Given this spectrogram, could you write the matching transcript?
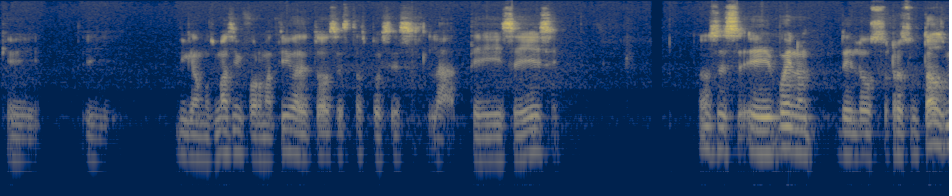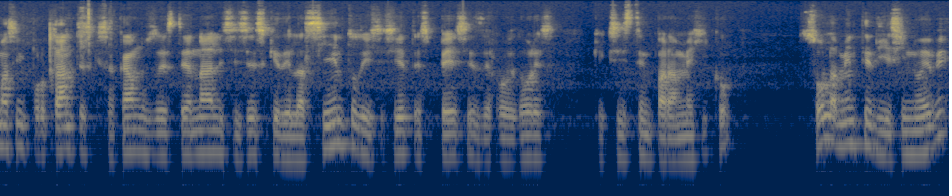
que, eh, digamos, más informativa de todas estas, pues es la TSS. Entonces, eh, bueno, de los resultados más importantes que sacamos de este análisis es que de las 117 especies de roedores que existen para México, solamente 19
